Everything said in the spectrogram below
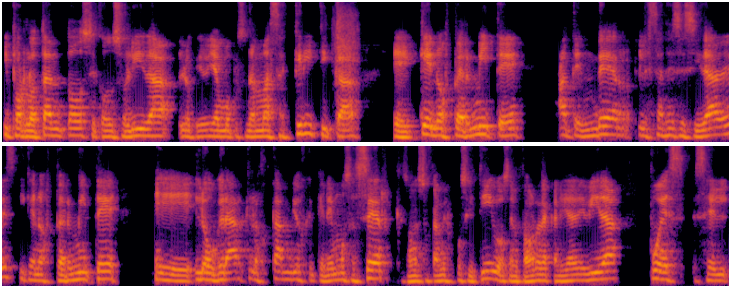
y por lo tanto se consolida lo que yo llamo pues, una masa crítica eh, que nos permite atender estas necesidades y que nos permite eh, lograr que los cambios que queremos hacer, que son esos cambios positivos en favor de la calidad de vida, pues se,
